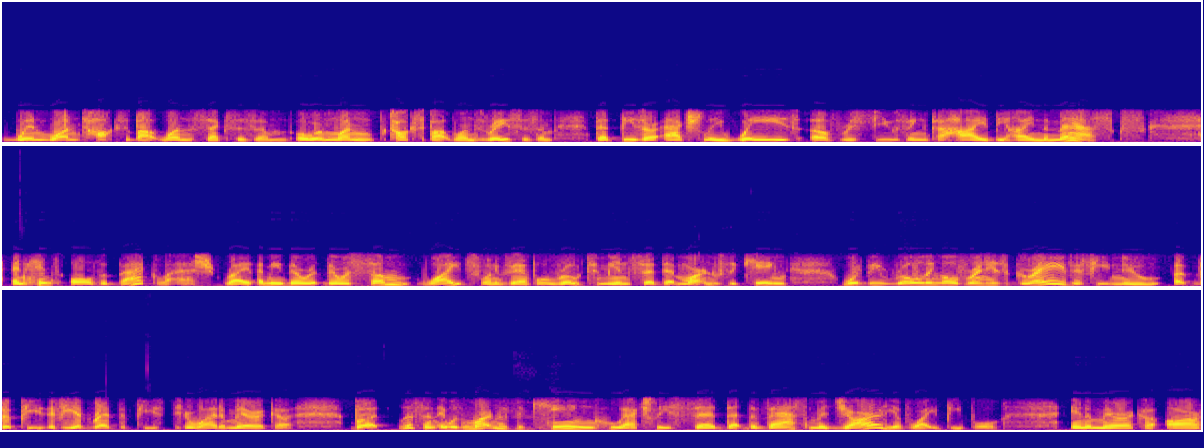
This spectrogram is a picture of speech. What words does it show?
when one talks about one's sexism or when one talks about one's racism, that these are actually ways of refusing to hide behind the masks. And hence all the backlash, right? I mean, there were there were some whites, for example, who wrote to me and said that Martin Luther King would be rolling over in his grave if he knew uh, the piece, if he had read the piece "Dear White America." But listen, it was Martin Luther King who actually said that the vast majority of white people in America are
